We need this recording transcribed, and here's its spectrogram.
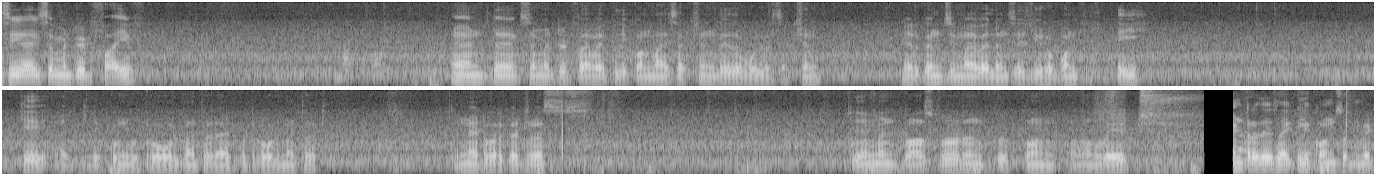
see I submitted five and the submitted 5 i click on my section there's a wallet section. Here you can see my balance is 0.50 okay i click on withdrawal method add withdrawal method. The network address. Payment password and click on uh, wait. Enter this i click on submit.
